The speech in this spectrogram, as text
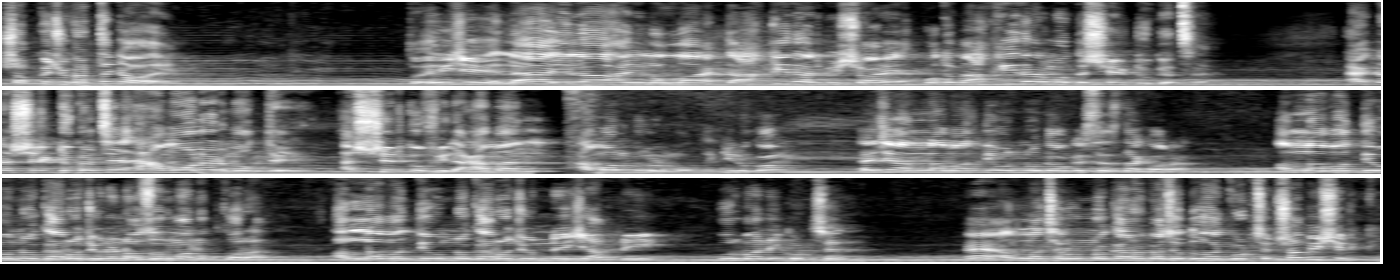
সব কিছু কার থেকে হয়? তো এই যে লা ইলাহা ইল্লাল্লাহ একটা আকিদার বিষয়, প্রথমে আকিদার মধ্যে শিরক ঢুকেছে। একটা শিরক ঢুকেছে আমলের মধ্যে। আর শিরক ফিল আমাল, আমলগুলোর মধ্যে। কীরকম? এই যে আল্লাহ বাদ দিয়ে অন্য কাউকে চেষ্টা করা। আল্লাহ বাদ দিয়ে অন্য কারোর জন্য নজর মানত করা। আল্লাহ বাদ দিয়ে অন্য কারোর জন্য এই যে আপনি কুরবানি করছেন। হ্যাঁ আল্লাহ ছাড়া অন্য কারোর কাছে দোয়া করছেন, সবই শিরকি।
